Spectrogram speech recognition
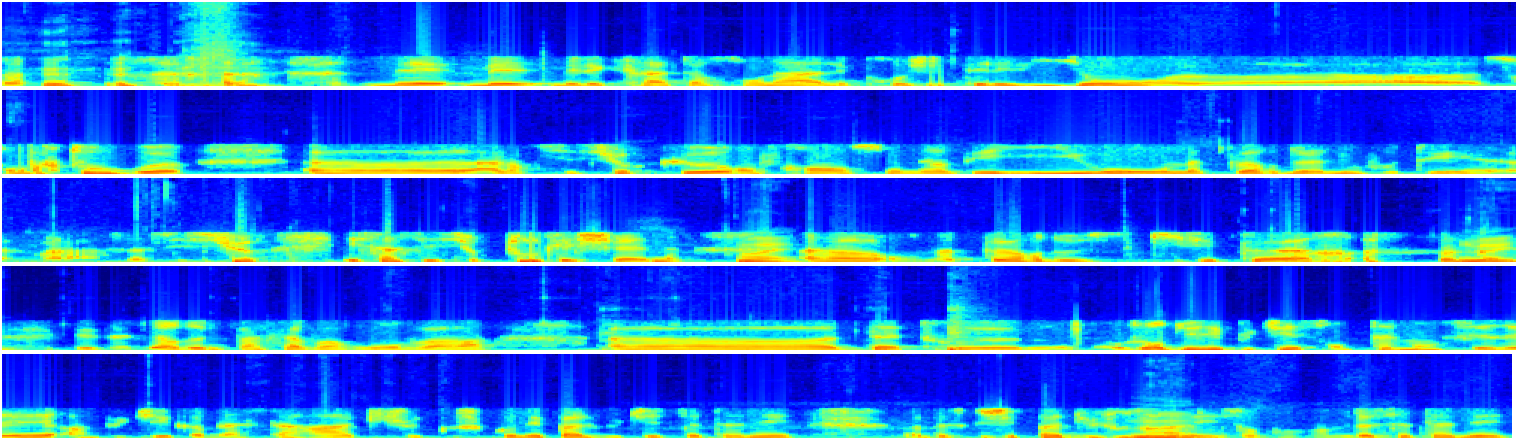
mais, mais, mais les créateurs sont là. Les projets de télévision euh, sont partout. Euh, alors c'est sûr que en France, on est un pays où on a peur de la nouveauté. Euh, Voilà, ça c'est sûr. Et ça c'est sur toutes les chaînes. Ouais. Euh, on a peur de ce qui fait peur Oui. c'est-à-dire de ne pas savoir où on va, euh, d'être. euh, Aujourd'hui, les budgets sont tellement serrés. Un budget comme la Starac, je, je connais pas le budget de cette année parce que j'ai pas du tout Ouais. travaillé sur le programme de cette année,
